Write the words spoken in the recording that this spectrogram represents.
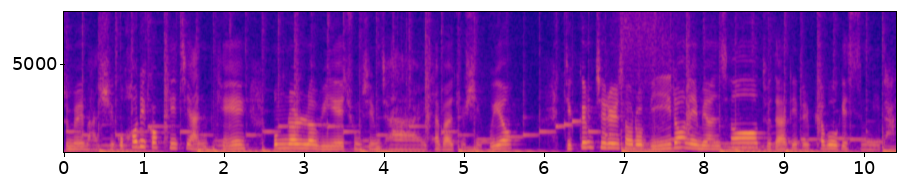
숨을 마시고 허리 꺾이지 않게 홈롤러 위에 중심 잘 잡아주시고요. 뒤꿈치를 서로 밀어내면서 두 다리를 펴보겠습니다.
